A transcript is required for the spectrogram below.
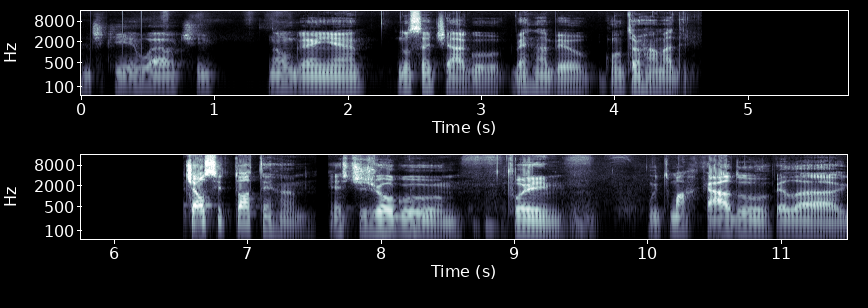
de que o Elche não ganha no Santiago Bernabéu contra o Real Madrid. Chelsea Tottenham. Este jogo foi muito marcado pela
